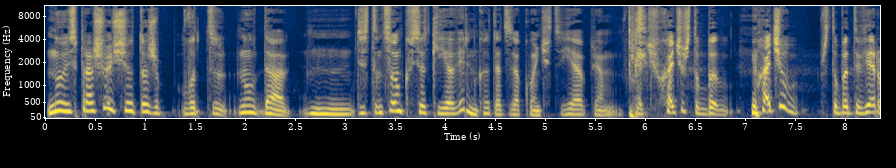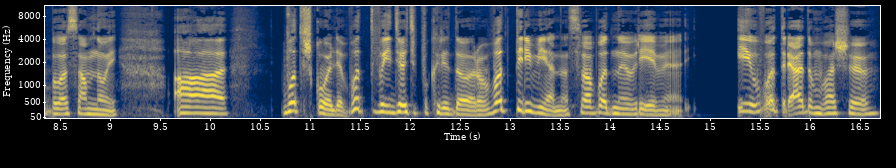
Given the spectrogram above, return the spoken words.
Ну и спрошу еще тоже, вот, ну да, дистанционка все-таки, я уверена, когда это закончится. Я прям хочу, хочу, чтобы, хочу, чтобы эта вера была со мной. А вот в школе, вот вы идете по коридору, вот перемена, свободное время, и вот рядом ваши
